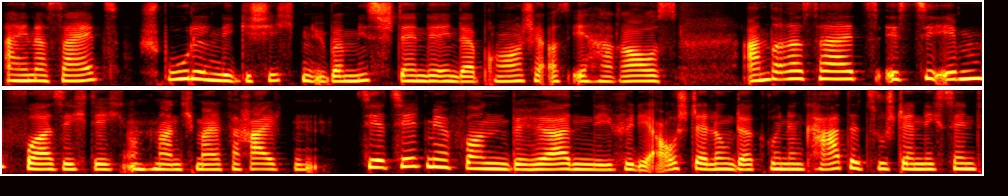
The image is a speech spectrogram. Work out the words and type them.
Einerseits sprudeln die Geschichten über Missstände in der Branche aus ihr heraus, andererseits ist sie eben vorsichtig und manchmal verhalten. Sie erzählt mir von Behörden, die für die Ausstellung der grünen Karte zuständig sind,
